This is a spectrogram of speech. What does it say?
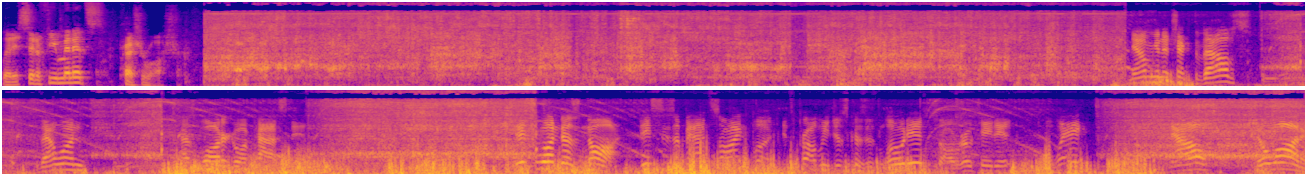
Let it sit a few minutes. Pressure wash. Now I'm gonna check the valves. That one has water going past it. This one does not. This is a bad sign, but it's probably just because it's loaded, so I'll rotate it away. Now, no water.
